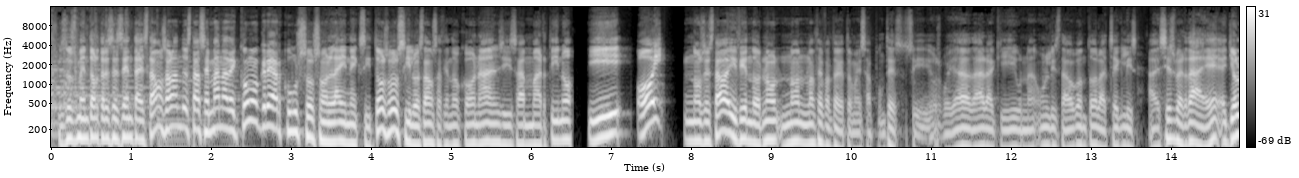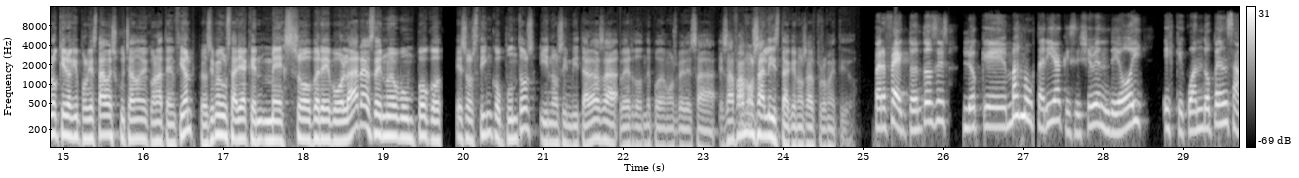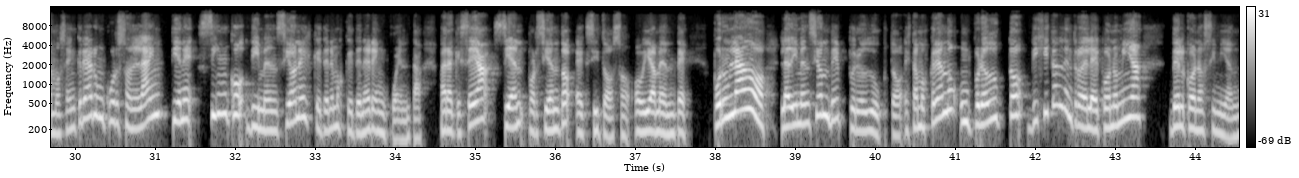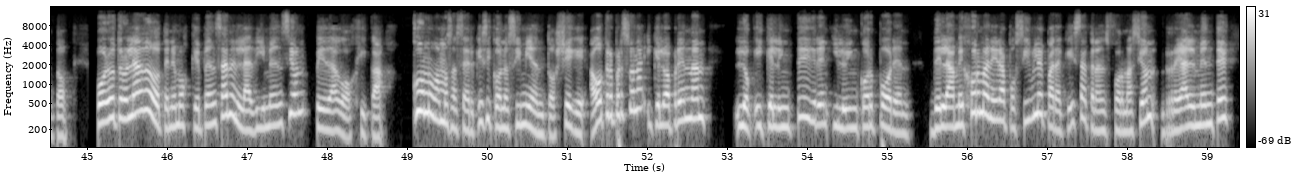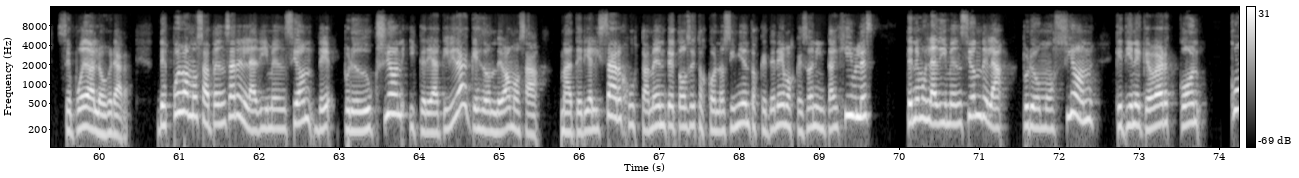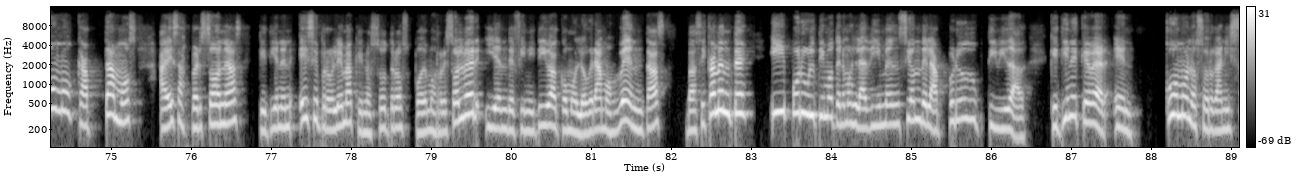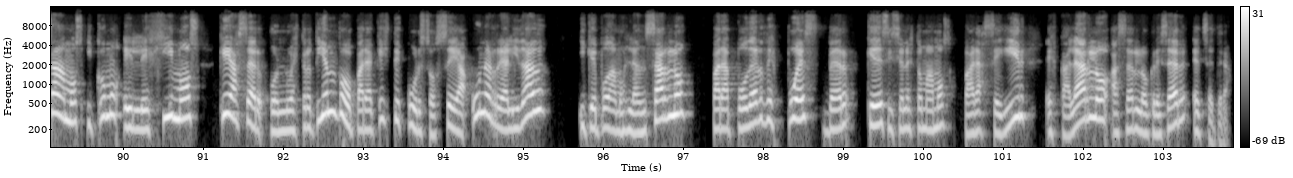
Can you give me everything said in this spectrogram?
Esto es Mentor 360. Estamos hablando esta semana de cómo crear cursos online exitosos y lo estamos haciendo con Angie San Martino. Y hoy nos estaba diciendo, no, no, no hace falta que toméis apuntes. Sí, os voy a dar aquí un listado con toda la checklist. A ver si es verdad, ¿eh? Yo lo quiero aquí porque estaba escuchando con atención, pero sí me gustaría que me sobrevolaras de nuevo un poco esos cinco puntos y nos invitaras a ver dónde podemos ver esa, esa famosa lista que nos has prometido. Perfecto. Entonces, lo que más me gustaría que se lleven de hoy es que cuando pensamos en crear un curso online, tiene cinco dimensiones que tenemos que tener en cuenta para que sea 100% exitoso, obviamente. Por un lado, la dimensión de producto. Estamos creando un producto digital dentro de la economía del conocimiento. Por otro lado, tenemos que pensar en la dimensión pedagógica. ¿Cómo vamos a hacer que ese conocimiento llegue a otra persona y que lo aprendan y que lo integren y lo incorporen de la mejor manera posible para que esa transformación realmente se pueda lograr? Después vamos a pensar en la dimensión de producción y creatividad, que es donde vamos a materializar justamente todos estos conocimientos que tenemos que son intangibles. Tenemos la dimensión de la promoción, que tiene que ver con cómo captamos a esas personas que tienen ese problema que nosotros podemos resolver y en definitiva cómo logramos ventas, básicamente. Y por último tenemos la dimensión de la productividad, que tiene que ver en cómo nos organizamos y cómo elegimos qué hacer con nuestro tiempo para que este curso sea una realidad y que podamos lanzarlo para poder después ver qué decisiones tomamos para seguir, escalarlo, hacerlo crecer, etc.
